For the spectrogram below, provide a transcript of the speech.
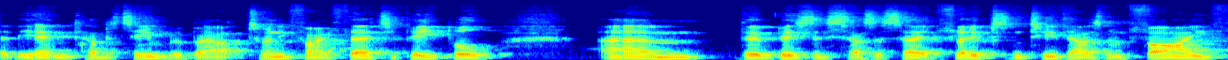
at the end. Had a team of about 25, 30 people. Um, the business, as I said, floated in 2005.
